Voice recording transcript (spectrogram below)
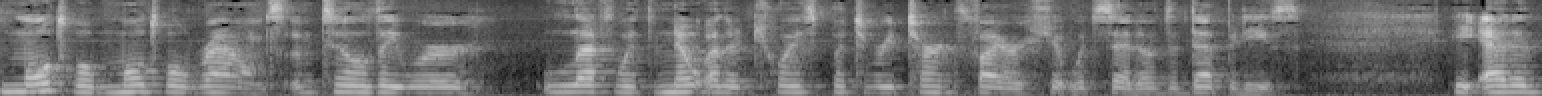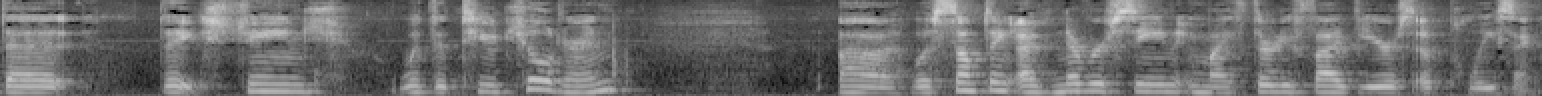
multiple, multiple rounds, until they were left with no other choice but to return fire, Shitwood said of the deputies. He added that the exchange with the two children uh, was something I've never seen in my 35 years of policing.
